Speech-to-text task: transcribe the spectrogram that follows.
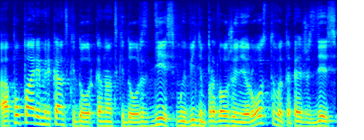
А по паре американский доллар, канадский доллар, здесь мы видим продолжение роста. Вот опять же здесь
